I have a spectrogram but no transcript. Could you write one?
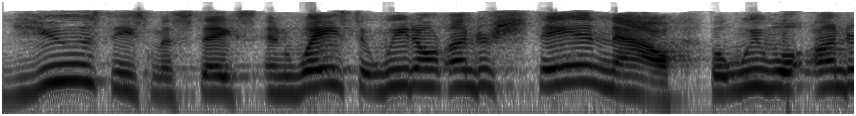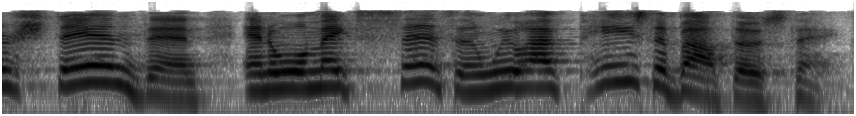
used these mistakes in ways that we don't understand now, but we will understand then, and it will make sense, and we will have peace about those things.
